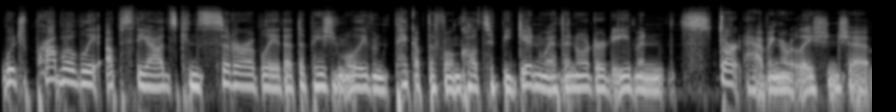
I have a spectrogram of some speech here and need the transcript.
which probably ups the odds considerably that the patient will even pick up the phone call to begin with in order to even start having a relationship.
